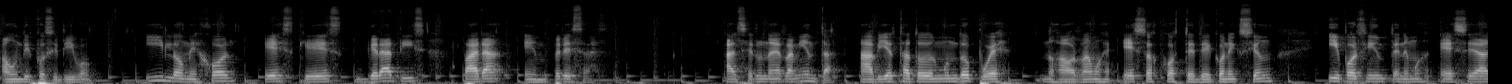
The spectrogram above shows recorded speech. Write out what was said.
a un dispositivo y lo mejor es que es gratis para empresas. Al ser una herramienta abierta a todo el mundo, pues nos ahorramos esos costes de conexión y por fin tenemos esa,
